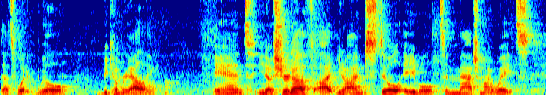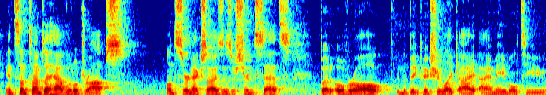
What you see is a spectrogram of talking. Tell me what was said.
that's what will become reality. And you know, sure enough, I you know, I'm still able to match my weights. And sometimes I have little drops on certain exercises or certain sets, but overall, in the big picture, like I, I am able to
